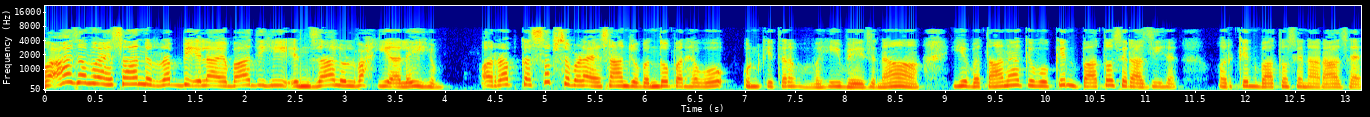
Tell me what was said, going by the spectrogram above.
وہ اعظم و احسان رب الباد ہی انزال الوحی علیہم اور رب کا سب سے بڑا احسان جو بندوں پر ہے وہ ان کی طرف وہی بھیجنا یہ بتانا کہ وہ کن باتوں سے راضی ہے اور کن باتوں سے ناراض ہے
